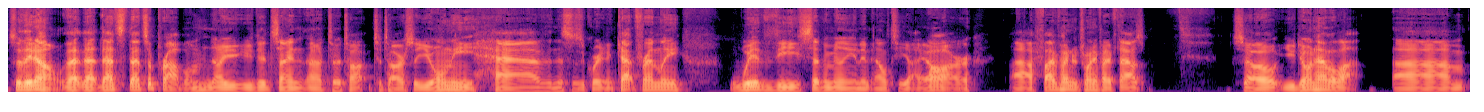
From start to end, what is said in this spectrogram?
So they don't. That that that's that's a problem. No, you, you did sign uh, to Tatar, so you only have, and this is according to CapFriendly, with the seven million in LTIR, uh, five hundred twenty-five thousand. So you don't have a lot. Um,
